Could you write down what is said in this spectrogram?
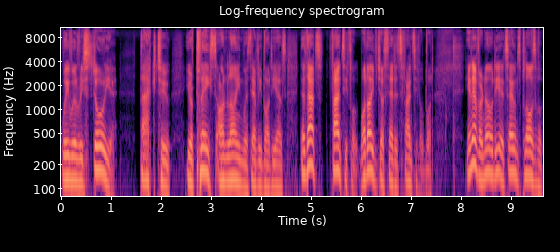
we will restore you back to your place online with everybody else. Now that's fanciful. What I've just said is fanciful, but you never know, do you? It sounds plausible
